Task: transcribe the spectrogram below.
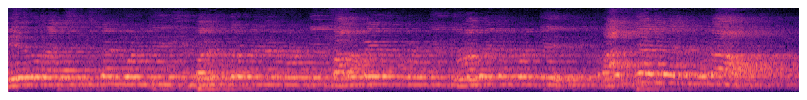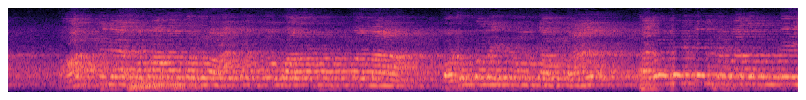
నేను రచించినటువంటి ఈ పవిత్రమైనటువంటి బలమైనటువంటి ఆర్థిక సమానతలో ఆటంతో బాధపడుతున్న బడుగు యొక్క తగబెట్టే ప్రమాదం ఉంది.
